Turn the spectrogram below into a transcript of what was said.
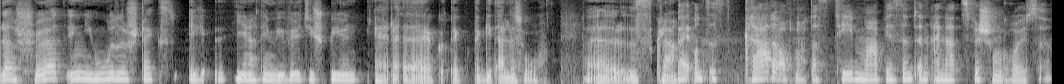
das Shirt in die Hose steckst, je nachdem wie wild die spielen, ja, da, da, da geht alles hoch. Das ist klar. Bei uns ist gerade auch noch das Thema, wir sind in einer Zwischengröße.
